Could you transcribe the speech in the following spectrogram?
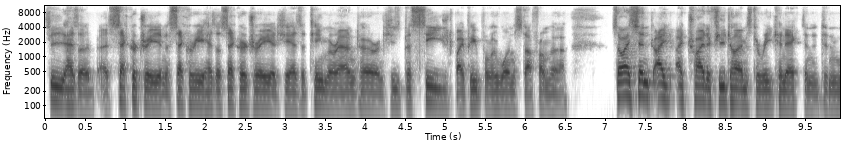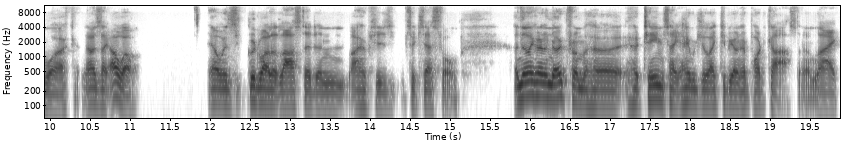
she has a, a, secretary and a secretary has a secretary and she has a team around her and she's besieged by people who want stuff from her. So I sent, I, I tried a few times to reconnect and it didn't work. And I was like, oh, well, that was good while it lasted and I hope she's successful. And then I got a note from her her team saying, "Hey, would you like to be on her podcast?" And I'm like,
